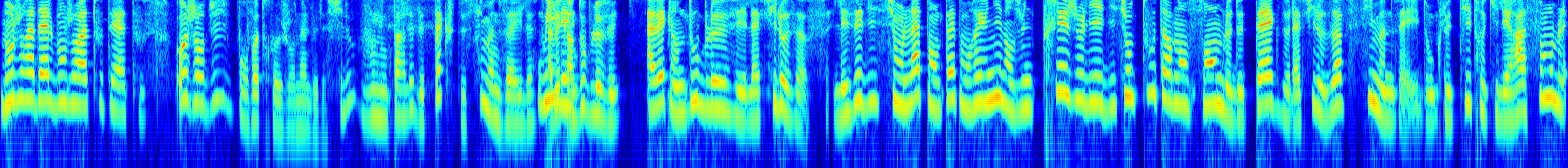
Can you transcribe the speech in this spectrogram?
Bonjour Adèle, bonjour à toutes et à tous. Aujourd'hui, pour votre journal de la philo, vous nous parlez des textes de Simone Veil, avec un W. Avec un W, la philosophe. Les éditions La Tempête ont réuni dans une très jolie édition tout un ensemble de textes de la philosophe Simone Veil. Donc le titre qui les rassemble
